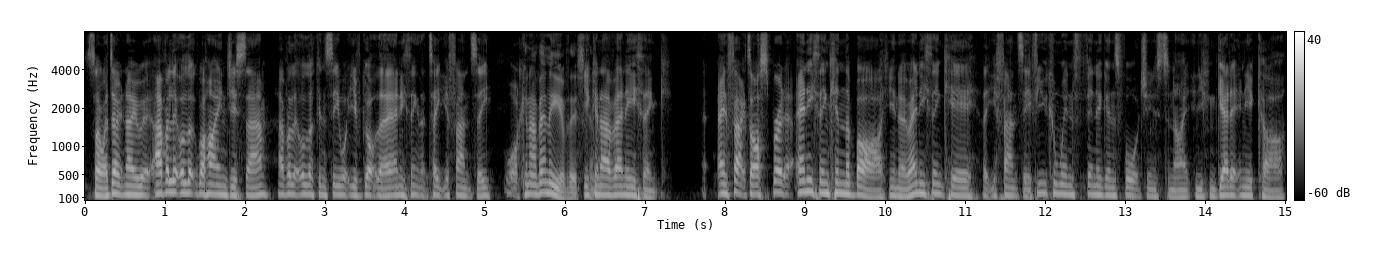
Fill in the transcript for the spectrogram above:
So I don't know. Have a little look behind you, Sam. Have a little look and see what you've got there. Anything that take your fancy. Well, I can have any of this. You can I? have anything. In fact, I'll spread anything in the bar. You know, anything here that you fancy. If you can win Finnegan's Fortunes tonight and you can get it in your car,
